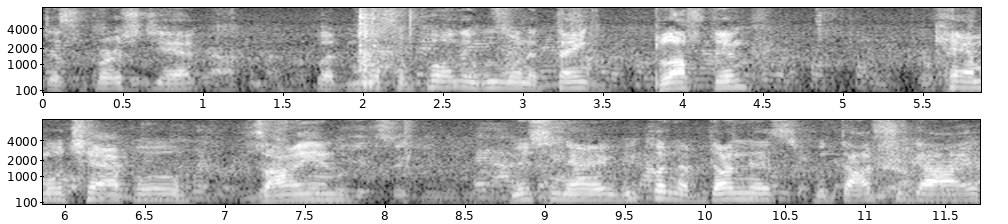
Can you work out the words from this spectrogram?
dispersed yet. But most importantly, we want to thank Bluffton, Campbell Chapel, Zion, Missionary. We couldn't have done this without you guys.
